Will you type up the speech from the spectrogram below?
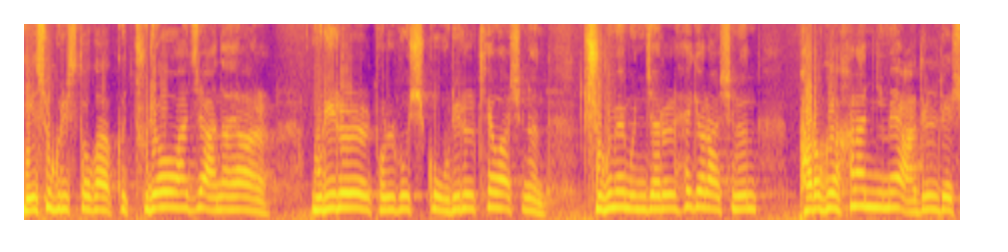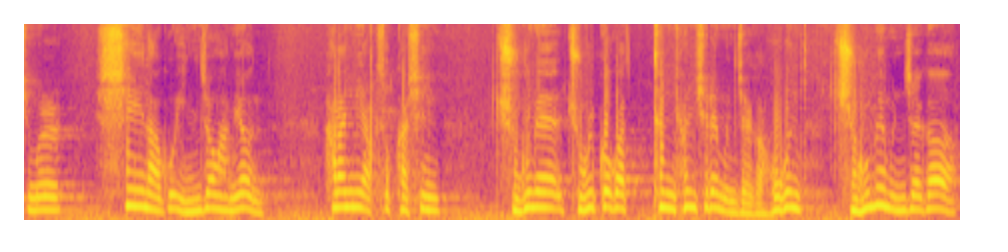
예수 그리스도가 그 두려워하지 않아야 할 우리를 돌보시고 우리를 케어하시는 죽음의 문제를 해결하시는 바로 그 하나님의 아들 되심을 시인하고 인정하면 하나님이 약속하신 죽음의 죽을 것 같은 현실의 문제가 혹은 죽음의 문제가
